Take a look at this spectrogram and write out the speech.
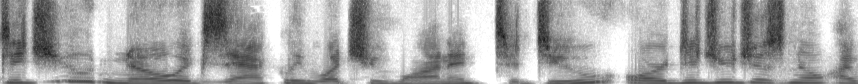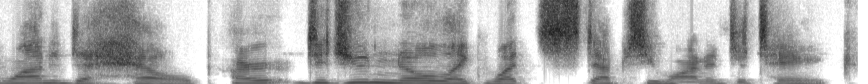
Did you know exactly what you wanted to do, or did you just know I wanted to help? Or did you know like what steps you wanted to take?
